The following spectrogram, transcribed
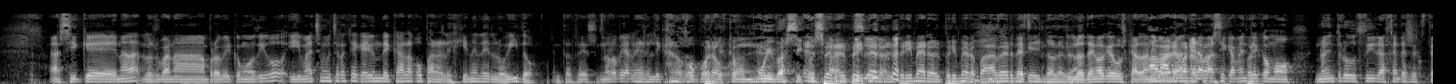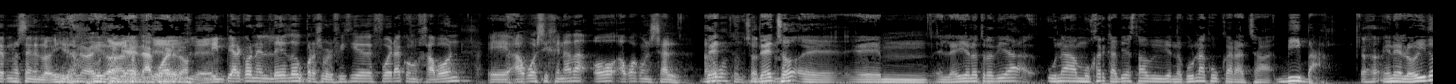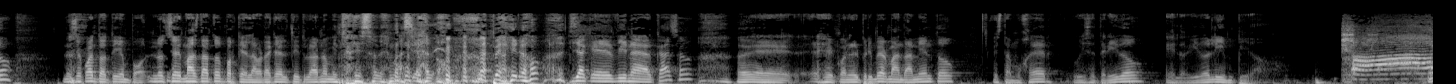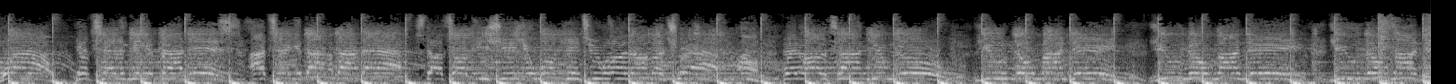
Así que nada, los van a prohibir, como digo, y me ha hecho mucha gracia que hay un decálogo para la higiene del oído. Entonces, no lo voy a leer el decálogo porque es como muy básico. El, pero el primero, el primero, el primero, para ver de qué índole va. Lo tengo que buscar, Dani. Ah, pero vale, era, bueno, era bueno, básicamente pues- como no introducir agentes externos en el oído. En el oído, Vale, bien, de acuerdo. bien, bien. Limpiar con el dedo por la superficie de fuera con jabón, eh, agua oxigenada o agua con sal. De, Agua con sal. de hecho, eh, em, leí el otro día una mujer que había estado viviendo con una cucaracha viva Ajá. en el oído. No sé cuánto tiempo, no sé más datos porque la verdad que el titular no me interesa demasiado. Pero, ya que viene al caso, eh, eh, con el primer mandamiento, esta mujer hubiese tenido el oído limpio. Wow, you're telling me about this. I tell you about, about that. Start talking shit, you walk into another trap. Uh, when all the time you know, you know my name. You know my name. You know my name.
